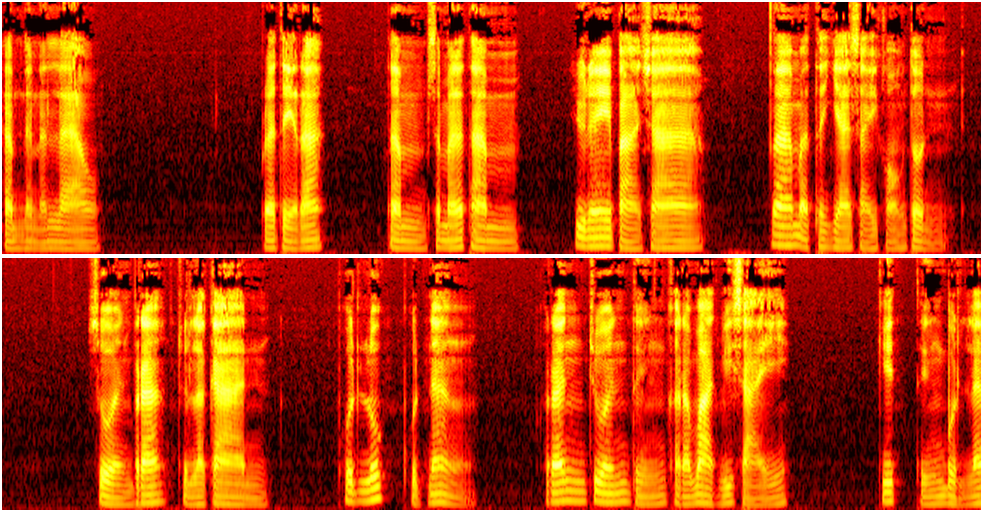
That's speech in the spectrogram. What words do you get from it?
คำดังนั้นแล้ว พระเตระทำสมณธรรมอยู่ในป่าชาตามอัธยาศัยของตน ส่วนพระจุลการ พุดลุกพุดนั่ง รันจวนถึงคารวาสวิสัย คิดถึงบุตรและ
